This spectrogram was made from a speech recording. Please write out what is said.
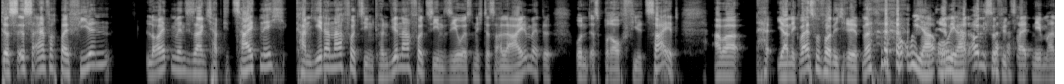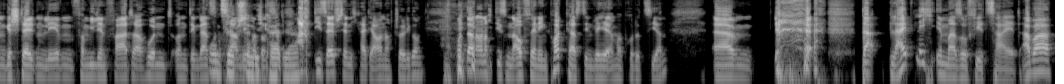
Das ist einfach bei vielen Leuten, wenn sie sagen, ich habe die Zeit nicht, kann jeder nachvollziehen, können wir nachvollziehen. SEO ist nicht das Allerheilmittel und es braucht viel Zeit. Aber Janik weiß, wovon ich rede, ne? Oh ja, oh Janik ja. hat auch nicht so viel Zeit neben angestelltem Leben, Familienvater, Hund und dem ganzen Und Kram, Selbstständigkeit, ja. Ach, die Selbstständigkeit ja auch noch, Entschuldigung. Und dann auch noch diesen aufwendigen Podcast, den wir hier immer produzieren. Ähm, da bleibt nicht immer so viel Zeit. Aber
